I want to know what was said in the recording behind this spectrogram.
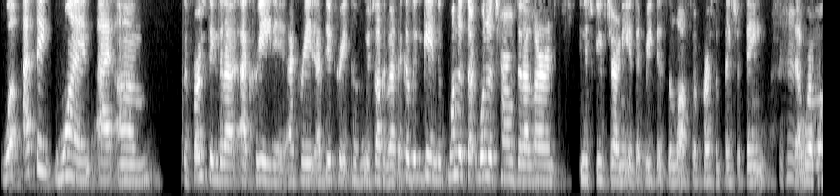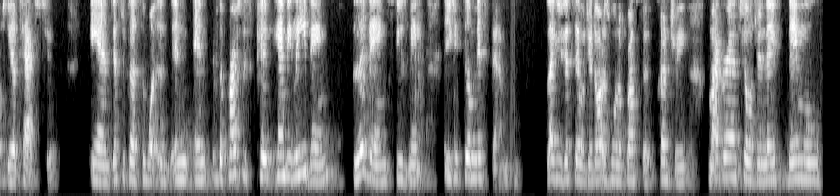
Well, I think one, I, um, the first thing that I, I created, I create, I did create because we were talking about that. Because again, one of the th- one of the terms that I learned in this grief journey is that grief is the loss of a person, place, or thing mm-hmm. that we're emotionally attached to. And just because what and, and the person can, can be leaving, living, excuse me, you can still miss them. Like you just said, with your daughters moving across the country, my grandchildren they they moved.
